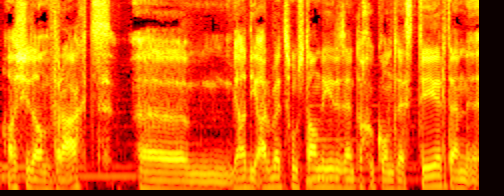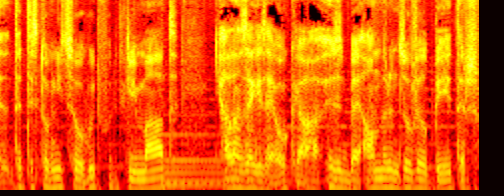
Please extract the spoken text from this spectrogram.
als je dan vraagt, ehm, ja, die arbeidsomstandigheden zijn toch gecontesteerd en uh, dit is toch niet zo goed voor het klimaat. Ja, dan zeggen zij ook, ja, is het bij anderen zoveel beter?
